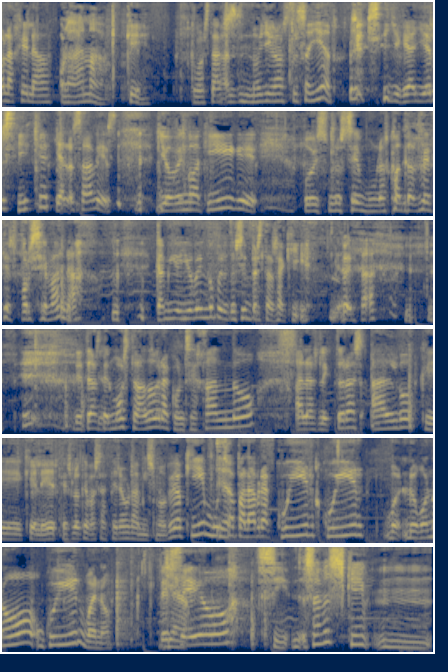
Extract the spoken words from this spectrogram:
Hola, Gela. Hola, Ana. ¿Qué? ¿Cómo estás? ¿No llegaste ayer? Sí, llegué ayer, sí, ya lo sabes. Yo vengo aquí, pues no sé, unas cuantas veces por semana. Camilo, yo vengo, pero tú siempre estás aquí, ¿verdad? Detrás del mostrador, aconsejando a las lectoras algo que, leer, que es lo que vas a hacer ahora mismo. Veo aquí mucha palabra queer, queer, luego no, queer, bueno, deseo. Sí, ¿sabes qué? Mm,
